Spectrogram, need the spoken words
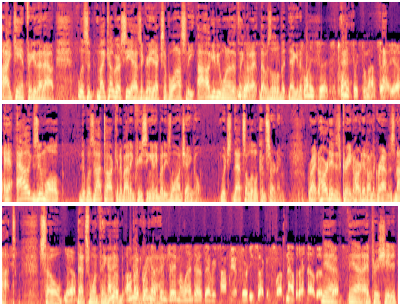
I can't figure that out. Listen, Maikel Garcia has a great exit velocity. I'll give you one other thing that I, that was a little bit negative. 26. 26 in that stat, yeah. Alec Zumwalt was not talking about increasing anybody's launch angle, which that's a little concerning, right? Hard hit is great. Hard hit on the ground is not. So Yeah. that's one thing I'm going to I'm going to bring up MJ Melendez every time we have 30 seconds left. Now that I know this, Yeah, yeah, I appreciate it.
